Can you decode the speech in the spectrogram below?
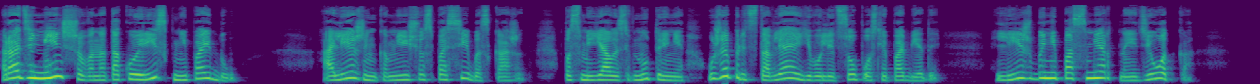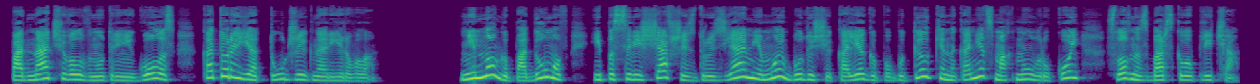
Ради меньшего на такой риск не пойду. Олеженька мне еще спасибо скажет. Посмеялась внутренне, уже представляя его лицо после победы. Лишь бы не посмертная идиотка. Подначивал внутренний голос, который я тут же игнорировала. Немного подумав и посовещавшись с друзьями, мой будущий коллега по бутылке наконец махнул рукой, словно с барского плеча.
